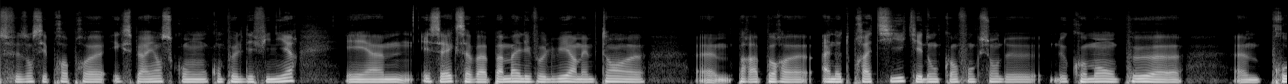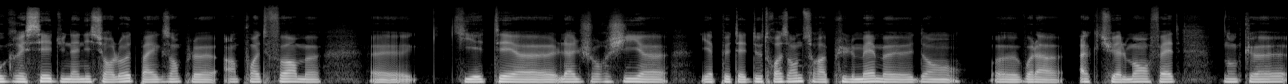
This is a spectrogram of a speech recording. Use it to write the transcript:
se faisant ses propres euh, expériences qu'on peut le définir. Et, euh, et c'est vrai que ça va pas mal évoluer en même temps euh, par rapport à notre pratique et donc en fonction de, comment on peut progresser d'une année sur l'autre. Par exemple, un point de forme qui était là jour J il y a peut-être 2-3 ans ne sera plus le même dans voilà actuellement en fait. Donc euh,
